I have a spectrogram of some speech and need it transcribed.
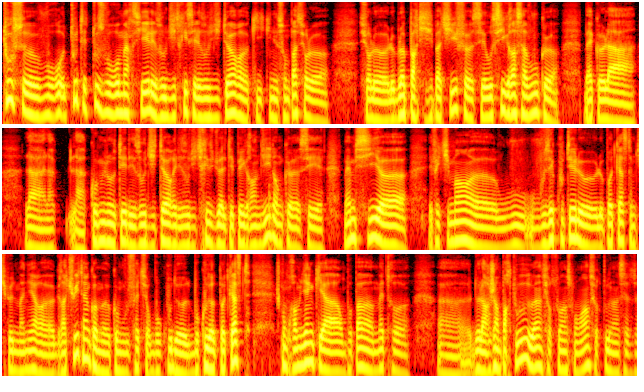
tous vous, toutes et tous vous remercier, les auditrices et les auditeurs qui, ne sont pas sur le, sur le, blog participatif. C'est aussi grâce à vous que, ben, que la, la, communauté des auditeurs et des auditrices du LTP grandit. Donc, euh, même si euh, effectivement euh, vous, écoutez le, podcast un petit peu de manière gratuite, hein, comme, comme vous le faites sur beaucoup de beaucoup d'autres podcasts, je comprends bien qu'il ne peut pas mettre de l'argent partout, hein, surtout en ce moment, surtout dans cette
